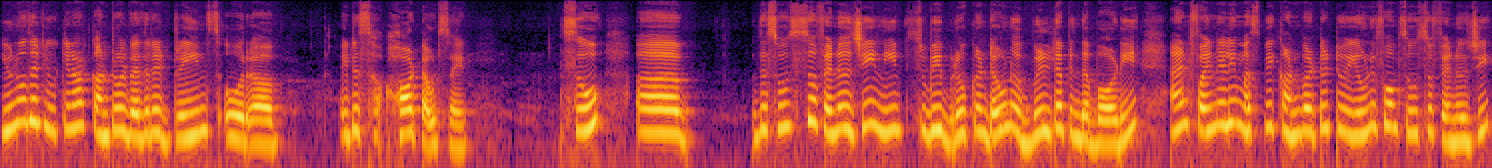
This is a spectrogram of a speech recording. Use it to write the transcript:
You know that you cannot control whether it rains or uh, it is hot outside. So, uh, the sources of energy needs to be broken down or built up in the body and finally must be converted to a uniform source of energy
